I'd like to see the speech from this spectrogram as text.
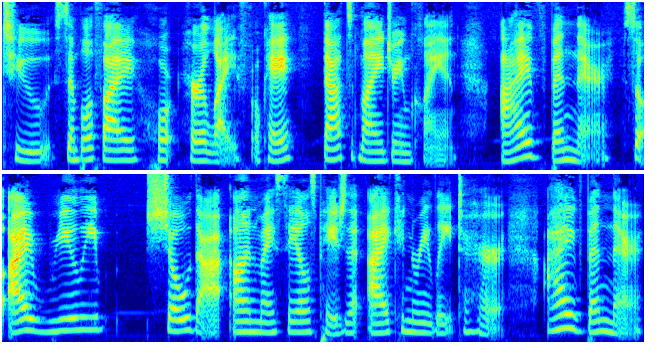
to simplify her, her life. Okay. That's my dream client. I've been there. So I really show that on my sales page that I can relate to her. I've been there.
